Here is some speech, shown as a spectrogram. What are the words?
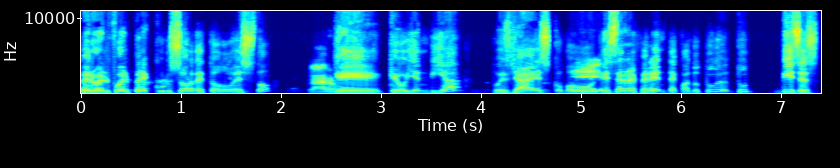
pero él fue el precursor de todo esto. Claro. Que, que hoy en día pues ya es como ese referente. Cuando tú, tú dices,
